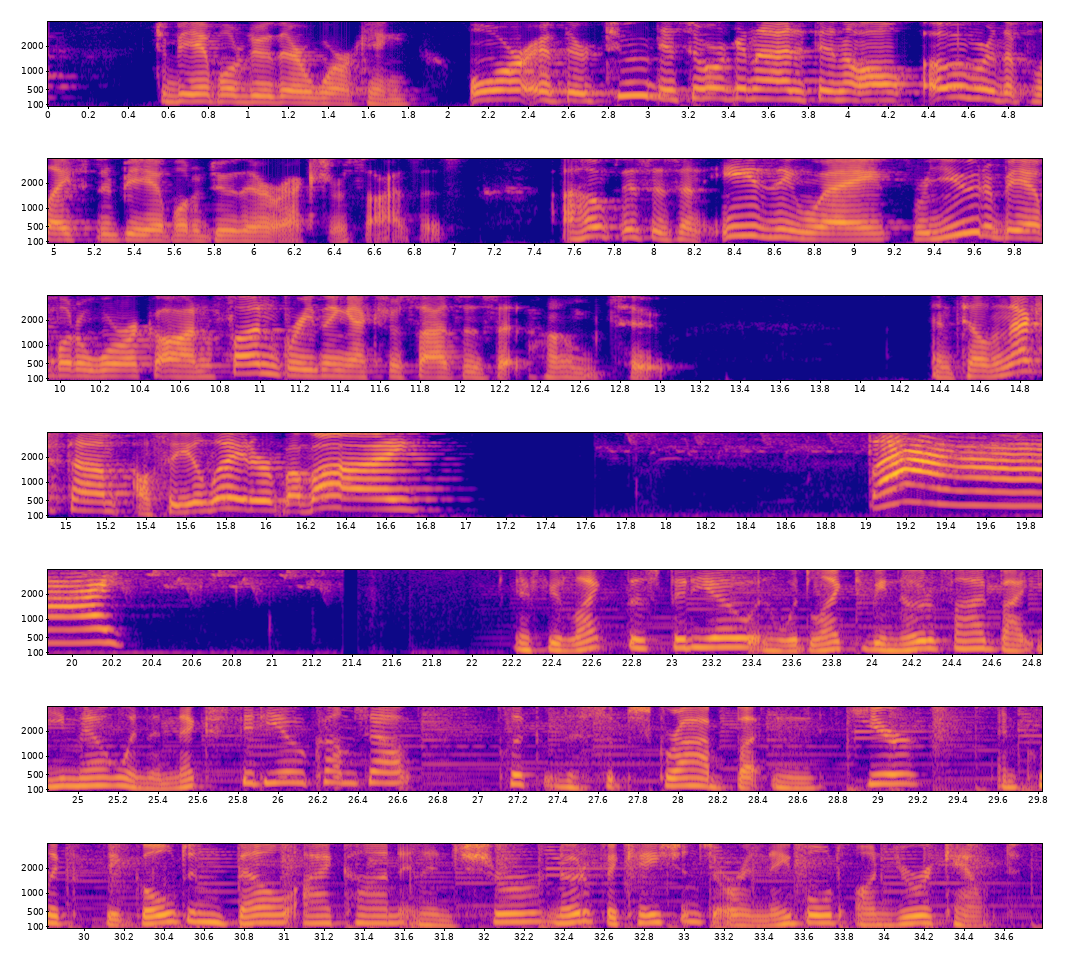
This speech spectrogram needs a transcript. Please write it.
to be able to do their working, or if they're too disorganized and all over the place to be able to do their exercises. I hope this is an easy way for you to be able to work on fun breathing exercises at home too. Until the next time, I'll see you later. Bye-bye. Bye. If you liked this video and would like to be notified by email when the next video comes out, click the subscribe button here and click the golden bell icon and ensure notifications are enabled on your account.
